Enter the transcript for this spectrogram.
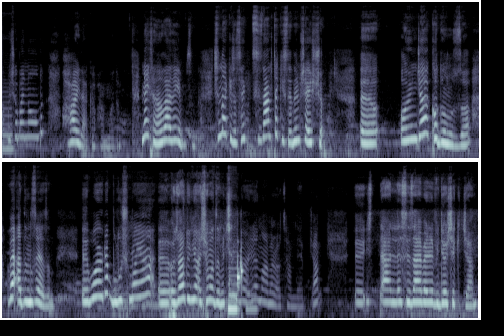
60 abone olduk hala kapanmadım. Neyse nazar değil misin? Şimdi arkadaşlar sizden tek istediğim şey şu. Ee, oyuncak kodunuzu ve adınızı yazın. Ee, bu arada buluşmaya e, özel dünya açamadığım için böyle normal ortamda yapacağım. Ee, isterle sizler böyle video çekeceğim.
